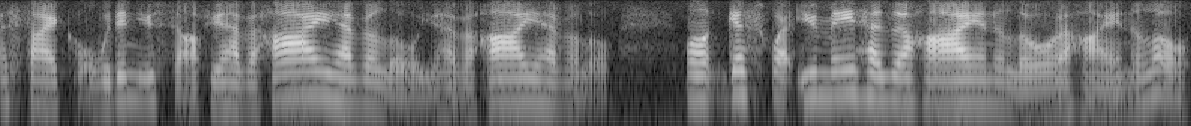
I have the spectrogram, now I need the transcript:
a cycle within yourself. You have a high, you have a low, you have a high, you have a low. Well, guess what? Your mate has a high and a low, a high and a low.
